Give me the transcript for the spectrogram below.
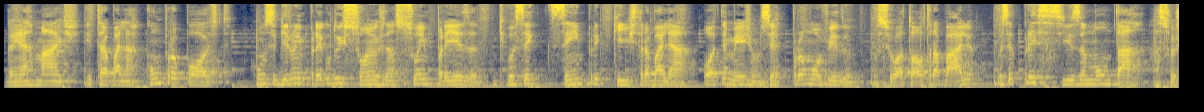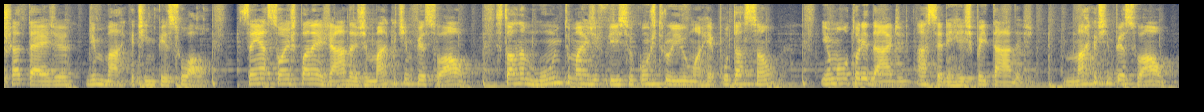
ganhar mais e trabalhar com propósito, conseguir um emprego dos sonhos na sua empresa em que você sempre quis trabalhar, ou até mesmo ser promovido no seu atual trabalho, você precisa montar a sua estratégia de marketing pessoal. Sem ações planejadas de marketing pessoal, se torna muito mais difícil construir uma reputação e uma autoridade a serem respeitadas. Marketing pessoal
